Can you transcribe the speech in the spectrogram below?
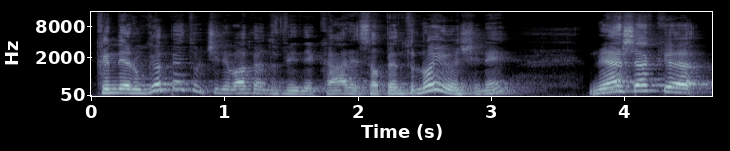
când ne rugăm pentru cineva pentru vindecare sau pentru noi înșine, nu e așa că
